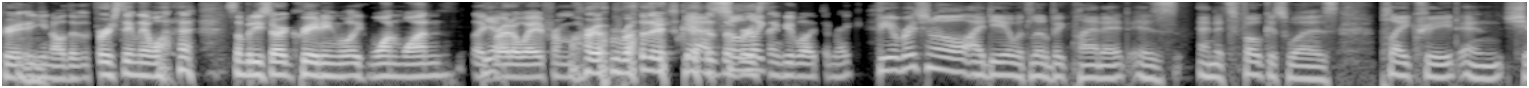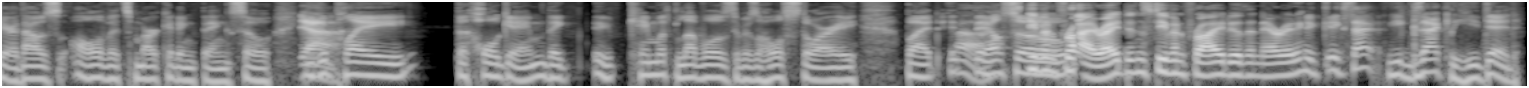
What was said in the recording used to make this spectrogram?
Create, Mhm. you know, the first thing they want, somebody started creating like one one, like Yeah. right away from Mario Brothers, because Yeah, that's the first like- thing people like to make. the original idea with Little Big Planet is, and its focus was play, create, and share. That was all of its marketing thing. So you could play the whole game. They it came with levels. There was a whole story, but it, they Ah, also Stephen Fry, right? Didn't Stephen Fry do the narrating? Exactly, exactly, he did.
